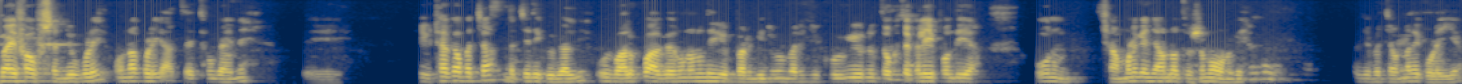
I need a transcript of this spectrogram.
ਵਾਈਫ ਆਫ ਸੰਜੂ ਕੋਲੇ ਉਹਨਾਂ ਕੋਲੇ ਆ ਤੇ ਇੱਥੋਂ ਗਏ ਨੇ ਤੇ ਠੀਕ ਠਾਕ ਆ ਬੱਚਾ? ਬੱਚੇ ਦੀ ਕੋਈ ਗੱਲ ਨਹੀਂ ਉਹ ਵਾਲ ਭਾਗ ਹੁਣ ਉਹਨਾਂ ਦੀ ਬਣ ਗਈ ਜ਼ਿੰਮੇਵਾਰੀ। ਜੇ ਕੋਈ ਵੀ ਉਹਨੂੰ ਦੁੱਖ ਤਕਲੀਫ ਹੁੰਦੀ ਆ ਉਹਨੂੰ ਸਾਂਭਣਗੇ ਜਾਂ ਉਹਨਾਂ ਤੋਂ ਸੰਭਾਉਣਗੇ ਅਜੇ ਬੱਚਾ ਉਹਨਾਂ ਦੇ ਕੋਲੇ ਹੀ ਆ।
